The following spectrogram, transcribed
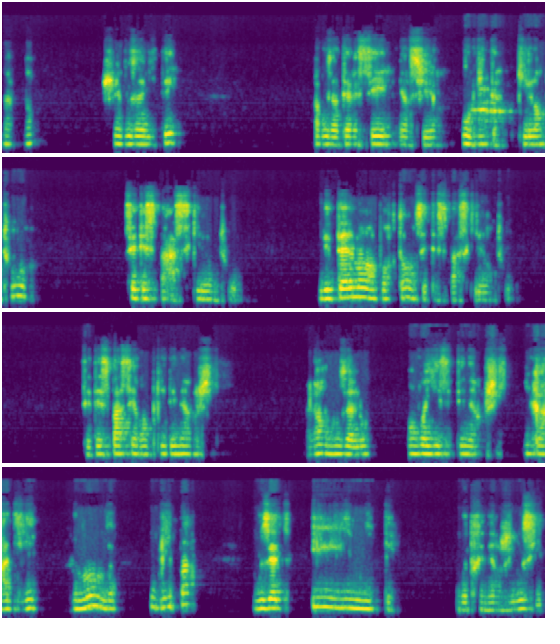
Maintenant, je vais vous inviter à vous intéresser, bien sûr, au vide qui l'entoure, cet espace qui l'entoure. Il est tellement important, cet espace qui l'entoure. Cet espace est rempli d'énergie. Alors nous allons envoyer cette énergie, irradier le monde. N'oublie pas, vous êtes illimité. Votre énergie aussi.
